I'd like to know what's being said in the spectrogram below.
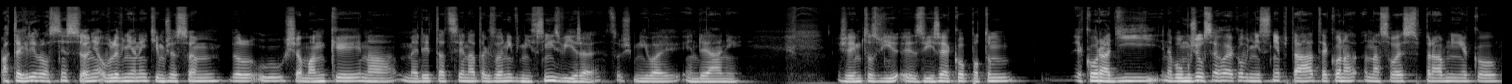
a tehdy vlastně silně ovlivněný tím, že jsem byl u šamanky na meditaci na takzvaný vnitřní zvíře, což mývají indiáni. Že jim to zvíře jako potom jako radí, nebo můžou se ho jako vnitřně ptát jako na, na svoje správné jako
